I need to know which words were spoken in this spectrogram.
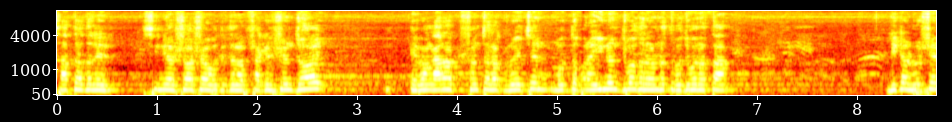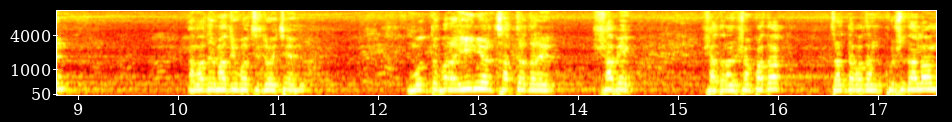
ছাত্রদলের সিনিয়র সহসভাপতি জনাব শাকির হোসেন জয় এবং আরও সঞ্চালক রয়েছেন মধ্যপাড়া ইউনিয়ন যুবদলের অন্যতম যুবনেতা লিটন হোসেন। আমাদের মাঝে উপস্থিত রয়েছেন মধ্যপাড়া ইউনিয়ন ছাত্রদলের সাবেক সাধারণ সম্পাদক শ্রদ্ধাপ্রধান খুরশিদ আলম।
